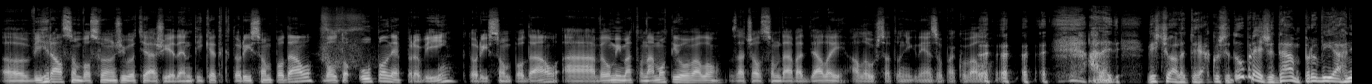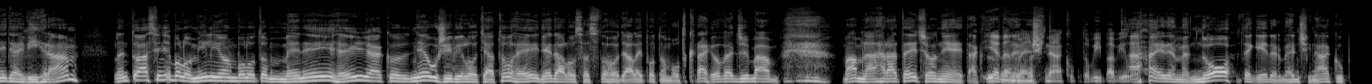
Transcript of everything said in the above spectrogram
Eh, vyhral som vo svojom živote až jeden tiket, ktorý som podal. Bol to úplne prvý, ktorý som podal a veľmi ma to namotivovalo. Začal som dávať ďalej, ale už sa to nikdy nezopakovalo. ale vieš čo, ale to je akože dobré, že dám prvý a hneď aj vyhrám. Len to asi nebolo milión, bolo to menej, hej, že ako neuživilo ťa to, hej, nedalo sa z toho ďalej potom odkrajovať, že mám, mám nahraté, čo nie, tak to Jeden to menší nákup to vybavilo. A jeden, no, tak jeden menší nákup.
